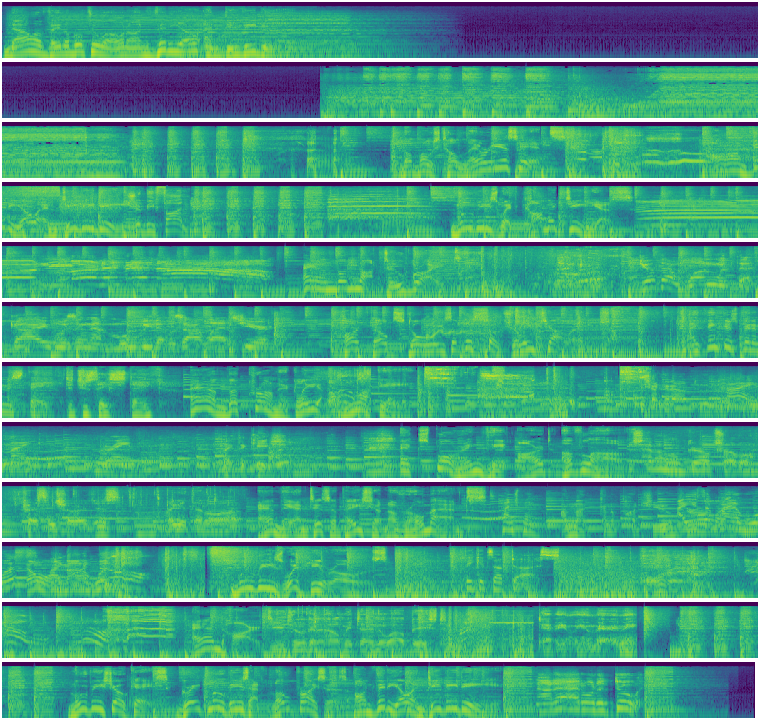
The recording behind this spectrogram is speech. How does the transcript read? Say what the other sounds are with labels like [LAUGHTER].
Now available to own on video and DVD. [LAUGHS] The most hilarious hits are [LAUGHS] on video and DVD. Should be fun. Movies with comic genius. Good morning, Vietnam! And the not too bright. Do you have that one with that guy who was in that movie that was out last year? Heartfelt stories of the socially challenged. I think there's been a mistake. Did you say steak? And the chronically unlucky. Check it out, dude. Hi, Mike. Lorraine. Like the quiche. Exploring the art of love. Just having a little girl trouble. Pressing charges. I get that a lot. And the anticipation of romance. Punch me. I'm not gonna punch you. Are you some kind of wuss? No, I'm not a wuss. Movies with heroes. think it's up to us. Horror. And heart. You two are gonna help me tame the wild beast. Debbie, will you marry me? Movie Showcase. Great movies at low prices on video and DVD. Now that ought to do it.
